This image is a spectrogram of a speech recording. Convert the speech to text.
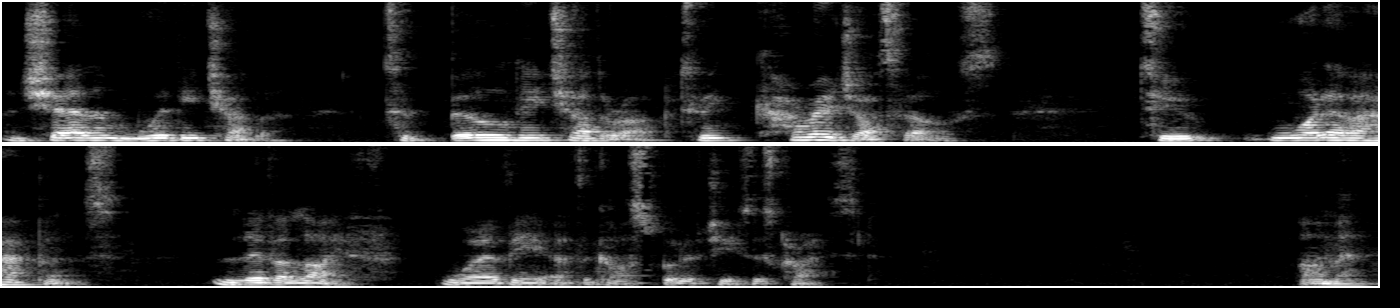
and share them with each other to build each other up, to encourage ourselves to whatever happens, live a life worthy of the gospel of Jesus Christ. Amen.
